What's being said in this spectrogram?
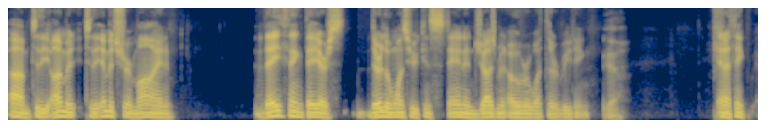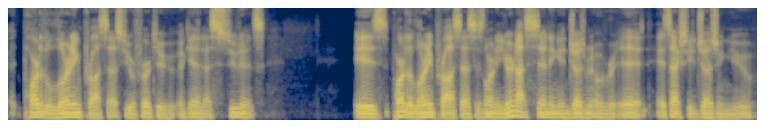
um, to the um, to the immature mind, they think they are they're the ones who can stand in judgment over what they're reading. Yeah. And I think part of the learning process you refer to again as students is part of the learning process is learning you're not standing in judgment over it. It's actually judging you.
